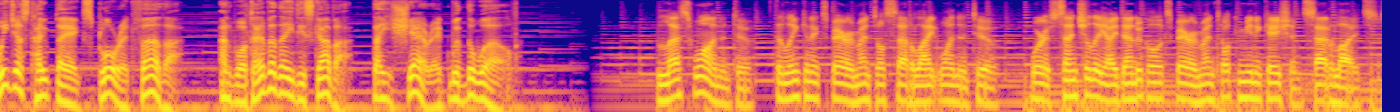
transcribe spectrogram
We just hope they explore it further, and whatever they discover, they share it with the world. LES 1 and 2, the Lincoln Experimental Satellite 1 and 2, were essentially identical experimental communication satellites.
